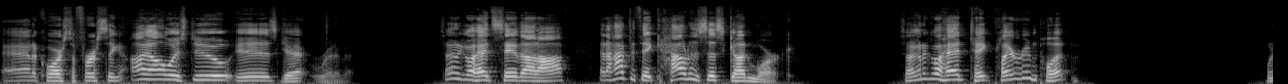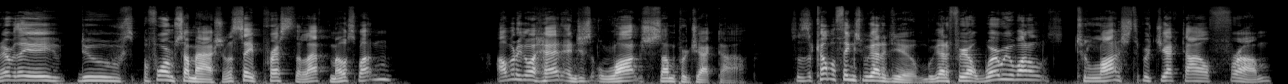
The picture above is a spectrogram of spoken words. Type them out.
And of course, the first thing I always do is get rid of it. So I'm to go ahead and save that off. And I have to think, how does this gun work? So I'm going to go ahead, take player input. Whenever they do perform some action, let's say press the left mouse button, I'm going to go ahead and just launch some projectile. So there's a couple things we got to do. We got to figure out where we want to launch the projectile from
